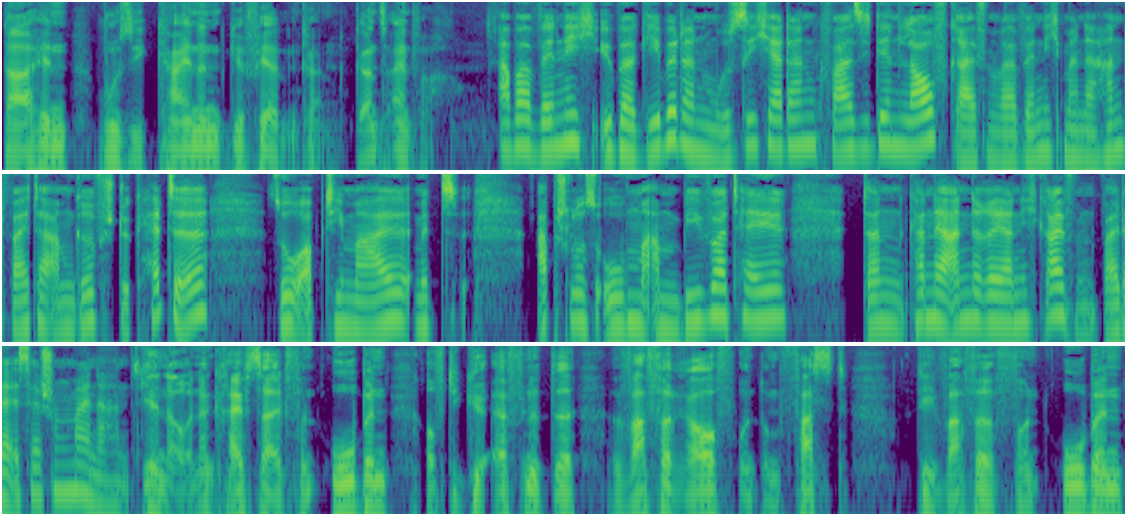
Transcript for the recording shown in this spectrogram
dahin, wo sie keinen gefährden kann. Ganz einfach. Aber wenn ich übergebe, dann muss ich ja dann quasi den Lauf greifen, weil wenn ich meine Hand weiter am Griffstück hätte, so optimal mit Abschluss oben am Beavertail, dann kann der andere ja nicht greifen, weil da ist ja schon meine Hand. Genau, und dann greifst du halt von oben auf die geöffnete Waffe rauf und umfasst die Waffe von oben,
